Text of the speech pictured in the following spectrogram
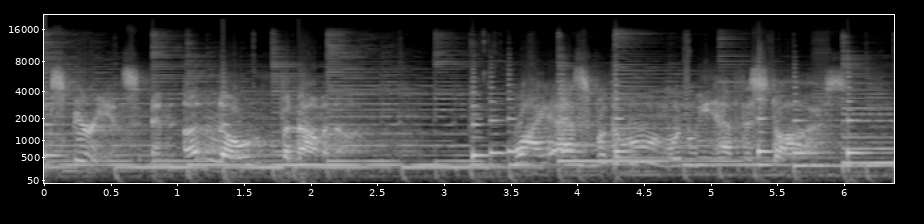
experience an unknown phenomenon. Why ask for the moon when we have the stars?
